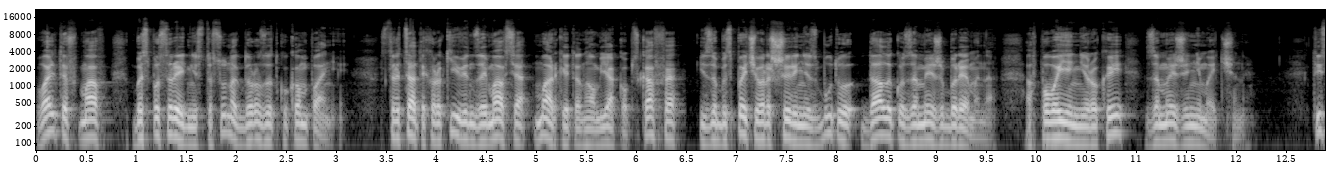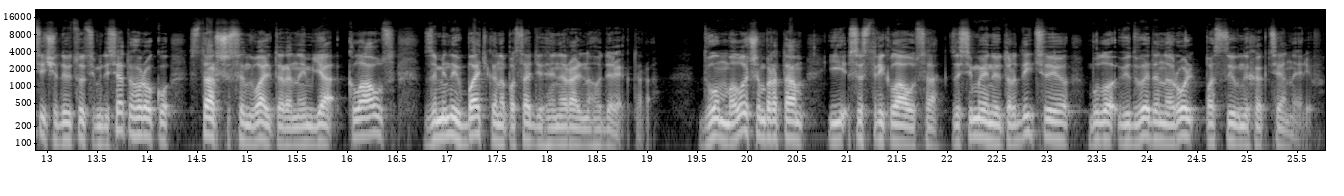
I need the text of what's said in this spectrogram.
Вальтер мав безпосередній стосунок до розвитку компанії. З 30-х років він займався маркетингом Якобс Кафе і забезпечив розширення збуту далеко за межі Бремена, а в повоєнні роки за межі Німеччини. 1970 року старший син Вальтера на ім'я Клаус замінив батька на посаді генерального директора. Двом молодшим братам і сестрі Клауса за сімейною традицією було відведено роль пасивних акціонерів.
